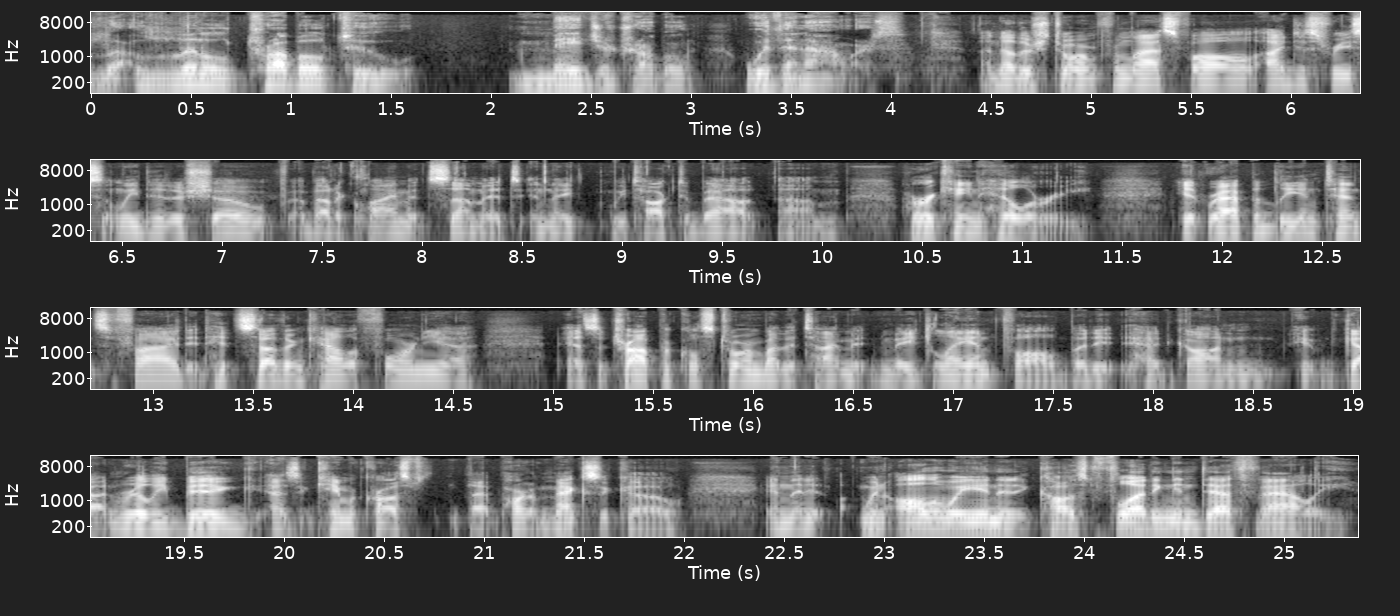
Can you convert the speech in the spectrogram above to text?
l- little trouble to major trouble within hours. Another storm from last fall. I just recently did a show about a climate summit, and they we talked about um, Hurricane Hilary. It rapidly intensified. It hit Southern California as a tropical storm by the time it made landfall, but it had gone it had gotten really big as it came across that part of Mexico, and then it went all the way in, and it caused flooding in Death Valley.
